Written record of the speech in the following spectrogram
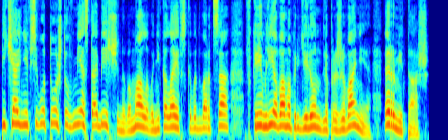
«Печальнее всего то, что вместо обещанного малого Николаевского дворца в Кремле вам определен для проживания Эрмитаж,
